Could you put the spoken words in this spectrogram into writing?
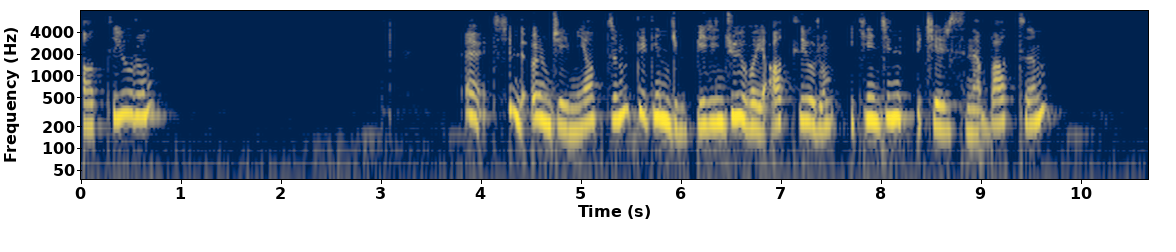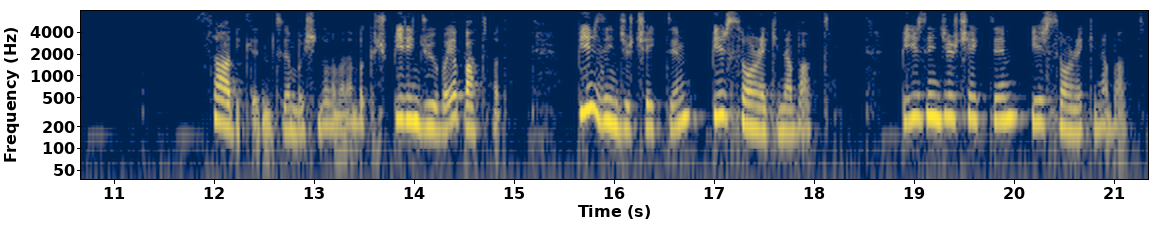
atlıyorum. Evet şimdi örümceğimi yaptım. Dediğim gibi birinci yuvayı atlıyorum. ikincinin içerisine battım. Sabitledim tığın başında olamadan. Bakın şu birinci yuvaya batmadım. Bir zincir çektim. Bir sonrakine battım. Bir zincir çektim. Bir sonrakine battım.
